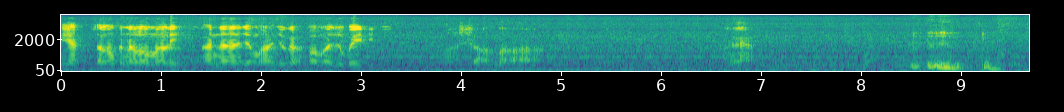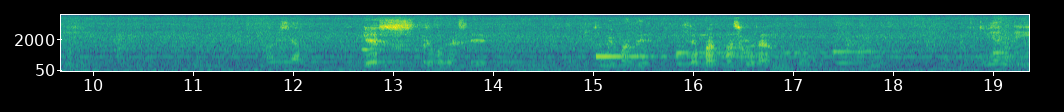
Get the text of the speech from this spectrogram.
Iya, salam kenal Om Ali. Ana jamaah juga Pak Mazubaidi. Masya Allah. Ya. Yes, terima kasih. Sudah mati. Siapa Mas Wira? Itu yang di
